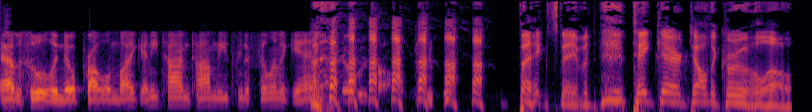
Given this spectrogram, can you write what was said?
Absolutely, no problem, Mike. Anytime Tom needs me to fill in again, you know who to call. Thanks, David. Take care. Tell the crew hello.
